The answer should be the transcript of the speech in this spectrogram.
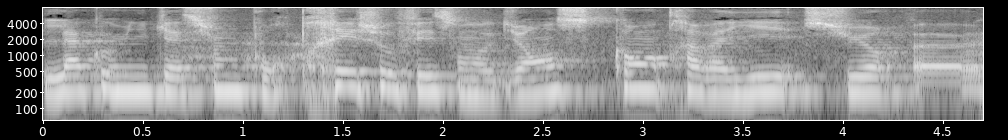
la communication pour préchauffer son audience, quand travailler sur euh,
